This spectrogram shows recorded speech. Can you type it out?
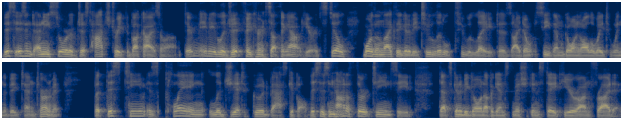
this isn't any sort of just hot streak the Buckeyes are on. They're maybe legit figuring something out here. It's still more than likely going to be too little too late, as I don't see them going all the way to win the Big Ten tournament. But this team is playing legit good basketball. This is not a 13 seed that's going to be going up against Michigan State here on Friday.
